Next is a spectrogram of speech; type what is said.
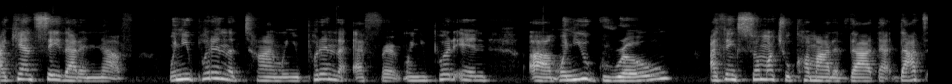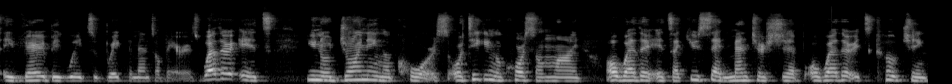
I can't say that enough. When you put in the time, when you put in the effort, when you put in, um, when you grow, I think so much will come out of that. That that's a very big way to break the mental barriers. Whether it's you know joining a course or taking a course online, or whether it's like you said mentorship, or whether it's coaching,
